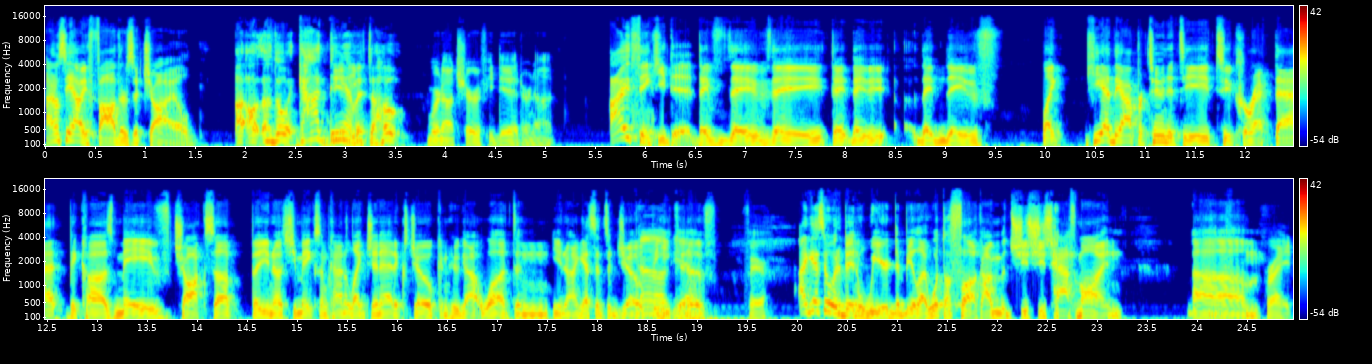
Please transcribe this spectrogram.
I don't see how he fathers a child. Uh, Although, god damn, he? if the host. We're not sure if he did or not. I think he did. They've they've they they they they they've like he had the opportunity to correct that because Maeve chalks up, but you know she makes some kind of like genetics joke and who got what, and you know I guess it's a joke, Uh, but he could yeah. have. Fair. I guess it would have been weird to be like, what the fuck? I'm she's she's half mine. Um, Right.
